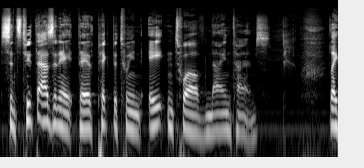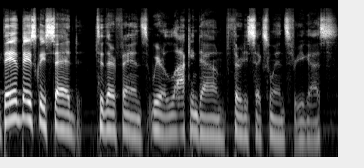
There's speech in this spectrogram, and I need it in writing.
Since 2008, they have picked between eight and 12 nine times. Like they have basically said to their fans, "We are locking down 36 wins for you guys.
